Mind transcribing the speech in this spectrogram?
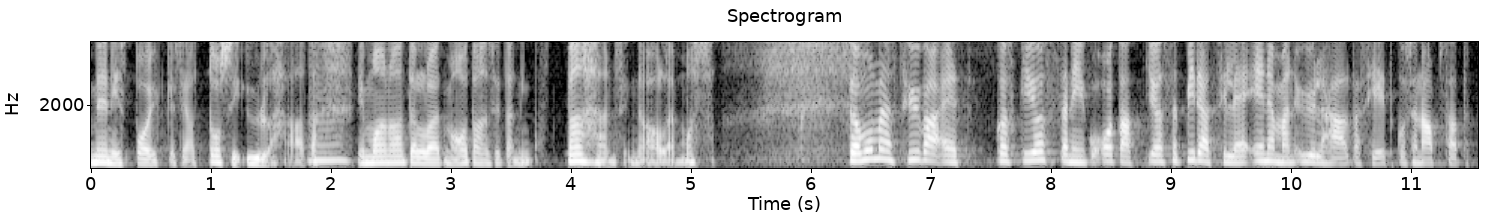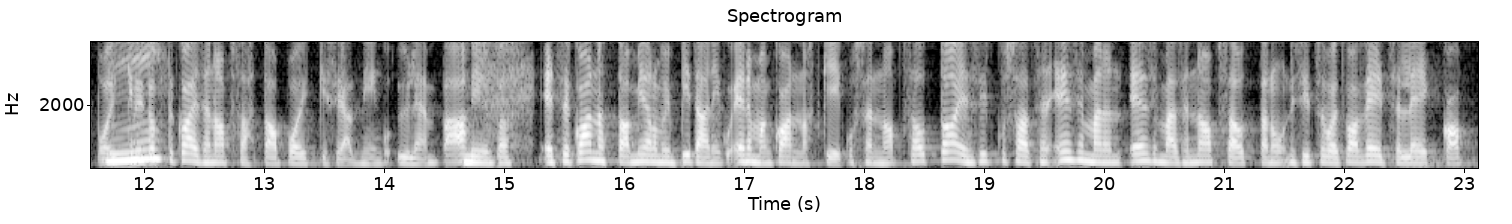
menis poikki sieltä tosi ylhäältä. Mm. Niin mä oon ajatellut, että mä otan sitä niin kuin vähän sinne alemmas. Se on mun mielestä hyvä, että koska jos sä, niinku otat, jos sä pidät sille enemmän ylhäältä siitä, kun sä napsautat poikki, mm. niin totta kai se napsahtaa poikki sieltä niinku ylempää. Niinpä. Et se kannattaa mieluummin pitää niinku enemmän kannasta kiinni, kun sen napsauttaa. Ja sitten kun sä oot sen ensimmäinen, ensimmäisen napsauttanut, niin sit sä voit vaan veitsen leikkaa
